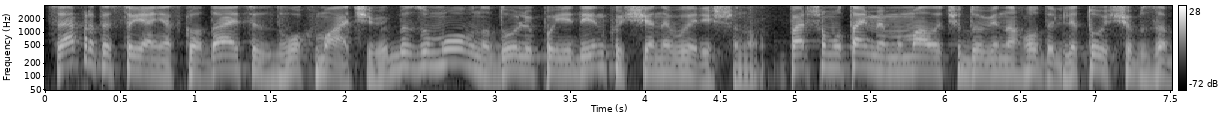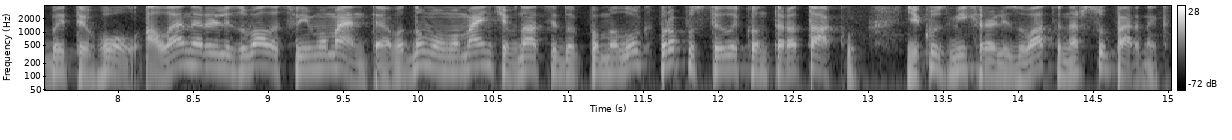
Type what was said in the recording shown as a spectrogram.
Це протистояння складається з двох матчів, і безумовно долю поєдинку ще не вирішено. У першому таймі ми мали чудові нагоди для того, щоб забити гол, але не реалізували свої моменти. А в одному моменті, внаслідок помилок, пропустили контратаку, яку зміг реалізувати наш суперник.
